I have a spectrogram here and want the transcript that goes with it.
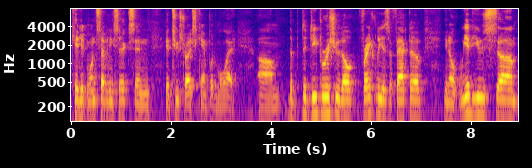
kid hitting 176 and get two strikes. Can't put him away. Um, the the deeper issue, though, frankly, is the fact of you know, we had to use um,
